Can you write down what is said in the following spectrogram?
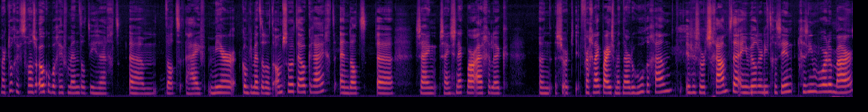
Maar toch heeft Frans ook op een gegeven moment dat hij zegt ehm, dat hij meer complimenten dan het Amstelhotel krijgt. En dat eh, zijn, zijn snackbar eigenlijk een soort vergelijkbaar is met naar de hoeren gaan. Is een soort schaamte en je wil er niet gezien worden, maar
